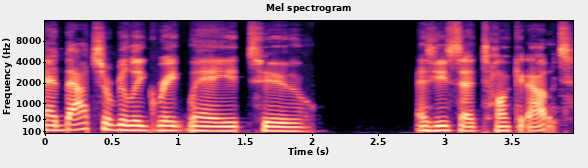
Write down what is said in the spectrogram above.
And that's a really great way to, as you said, talk it out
